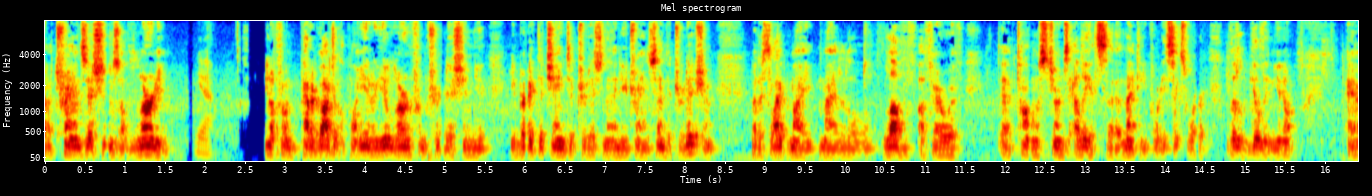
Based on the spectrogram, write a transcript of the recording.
uh, transitions of learning. Yeah. you know, from a pedagogical point, you know, you learn from tradition, you you break the chains of tradition, and then you transcend the tradition. But it's like my my little love affair with uh, Thomas Stearns Eliot's uh, 1946 work, Little Gidding. You know, uh,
